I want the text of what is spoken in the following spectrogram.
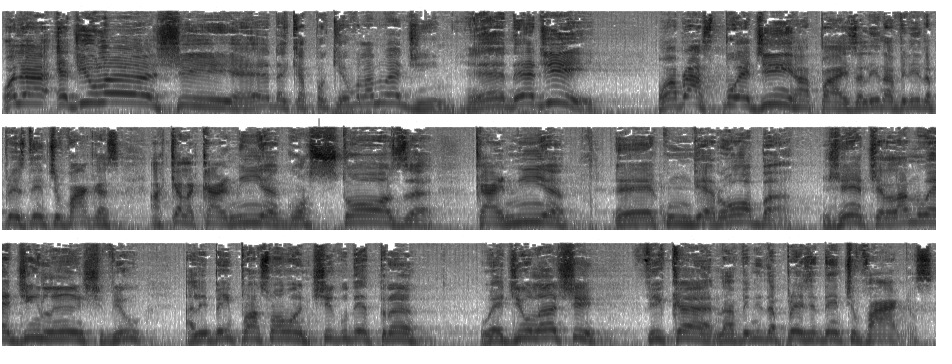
Olha, Edinho Lanche! É, daqui a pouquinho eu vou lá no Edinho. É, né, Edinho? Um abraço pro Edinho, rapaz, ali na Avenida Presidente Vargas, aquela carninha gostosa, carninha é, com gueroba. Gente, é lá no Edinho Lanche, viu? Ali bem próximo ao antigo Detran. O Edinho Lanche fica na Avenida Presidente Vargas,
